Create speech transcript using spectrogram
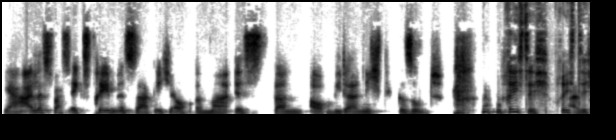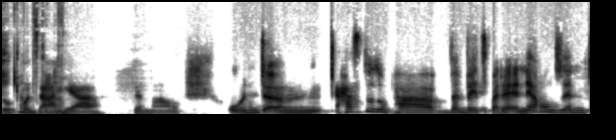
Ja, alles, was extrem ist, sage ich auch immer, ist dann auch wieder nicht gesund. Richtig, richtig. Also von genau. daher, genau. genau. Und ähm, hast du so ein paar, wenn wir jetzt bei der Ernährung sind,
